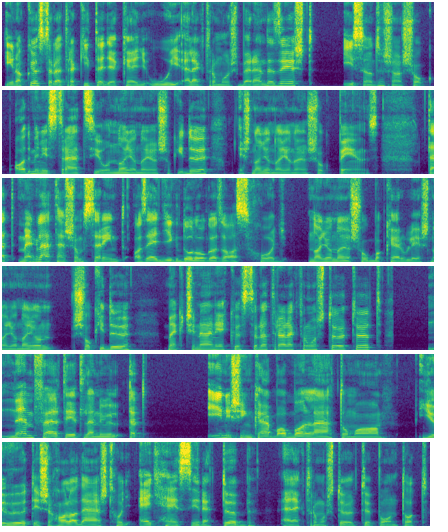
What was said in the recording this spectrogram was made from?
én a közterületre kitegyek egy új elektromos berendezést, iszonyatosan sok adminisztráció, nagyon-nagyon sok idő, és nagyon-nagyon-nagyon sok pénz. Tehát meglátásom szerint az egyik dolog az az, hogy nagyon-nagyon sokba kerül, és nagyon-nagyon sok idő megcsinálni egy közterületre elektromos töltőt. Nem feltétlenül, tehát én is inkább abban látom a jövőt és a haladást, hogy egy helyszínre több elektromos töltőpontot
